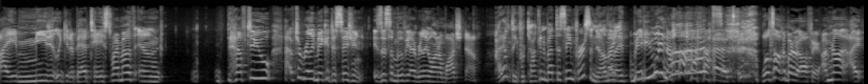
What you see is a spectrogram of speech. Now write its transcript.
I immediately get a bad taste in my mouth and have to have to really make a decision. Is this a movie I really want to watch now? I don't think we're talking about the same person now that I maybe we're not. we'll talk about it off air. I'm not. I.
